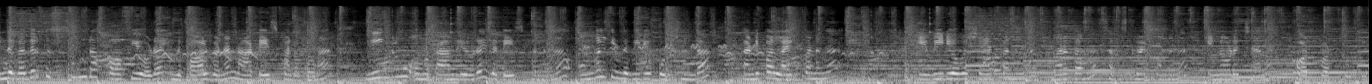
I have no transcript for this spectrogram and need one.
இந்த வெதருக்கு சூடாக காஃபியோட இந்த பால் பண்ண நான் டேஸ்ட் பண்ண போகிறேன் நீங்களும் உங்கள் ஃபேமிலியோட இதை டேஸ்ட் பண்ணுங்கள் உங்களுக்கு இந்த வீடியோ பிடிச்சிருந்தா கண்டிப்பாக லைக் பண்ணுங்கள் என் வீடியோவை ஷேர் பண்ணுங்கள் மறக்காமல் சப்ஸ்கிரைப் பண்ணுங்கள் என்னோட சேனல் ஹாட் பாட் குக்கிங்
